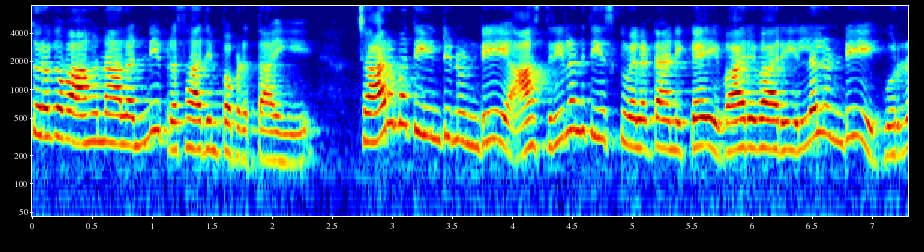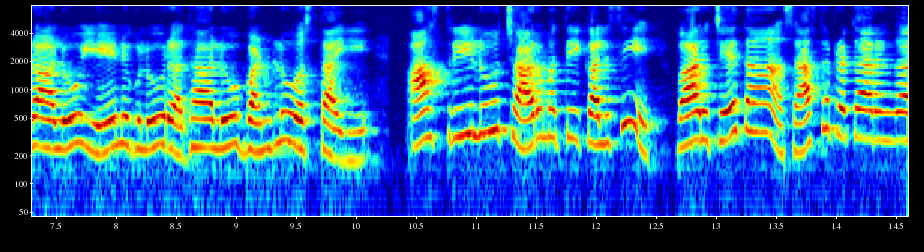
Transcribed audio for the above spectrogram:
తురగ వాహనాలన్నీ ప్రసాదింపబడతాయి. చారుమతి ఇంటి నుండి ఆ స్త్రీలను తీసుకువెళ్ళటానికై వారి వారి ఇళ్ళ నుండి గుర్రాలు ఏనుగులు రథాలు బండ్లు వస్తాయి. ఆ స్త్రీలు చారుమతి కలిసి వారి చేత శాస్త్ర ప్రకారంగా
